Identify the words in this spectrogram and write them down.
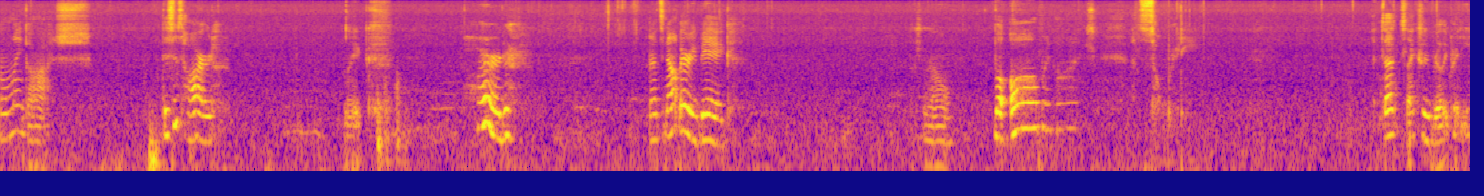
Oh my gosh. This is hard. Like, hard. It's not very big. So, but oh my gosh. That's so pretty. That's actually really pretty.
